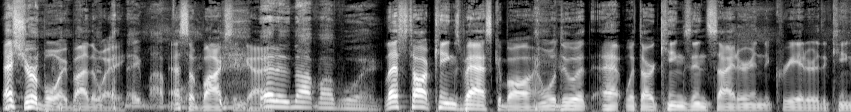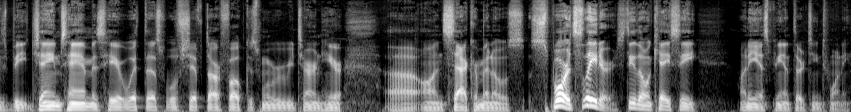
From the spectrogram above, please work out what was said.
That's your boy, by the way. My That's a boxing guy. That is not my boy. Let's talk Kings basketball, and we'll do it at, with our Kings insider and the creator of the Kings Beat. James Ham is here with us. We'll shift our focus when we return here uh, on Sacramento's sports leader, D'Lo and KC, on ESPN 1320.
